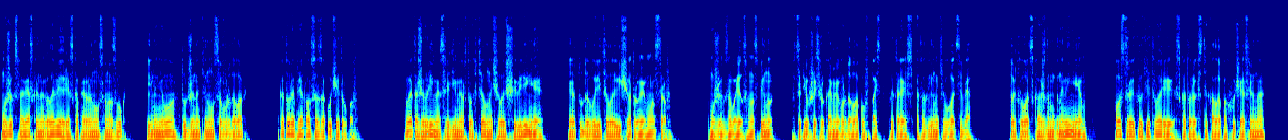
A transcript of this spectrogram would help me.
Мужик с повязкой на голове резко повернулся на звук, и на него тут же накинулся вурдалак, который прятался за кучей трупов. В это же время среди мертвых тел началось шевеление, и оттуда вылетело еще трое монстров. Мужик завалился на спину, вцепившись руками вурдалаку в пасть, пытаясь отодвинуть его от себя — только вот с каждым мгновением острые клыки твари, с которых стекала пахучая слюна,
